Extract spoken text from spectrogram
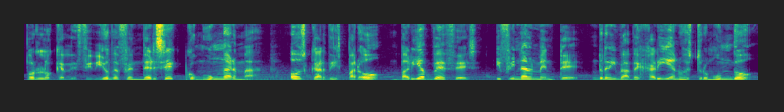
por lo que decidió defenderse con un arma. Oscar disparó varias veces y finalmente Riva dejaría nuestro mundo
